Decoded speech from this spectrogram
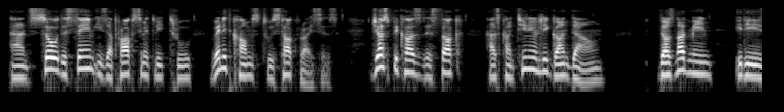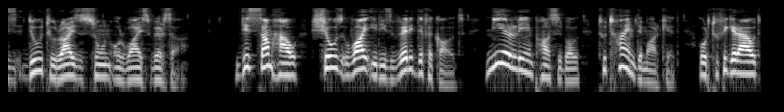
And so the same is approximately true when it comes to stock prices. Just because the stock has continually gone down does not mean it is due to rise soon or vice versa. This somehow shows why it is very difficult, nearly impossible, to time the market or to figure out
